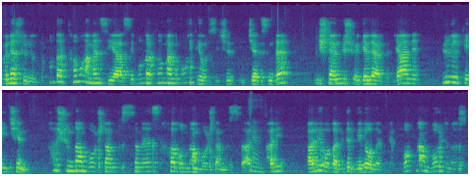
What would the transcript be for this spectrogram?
öne sürüldü. Bunlar tamamen siyasi, bunlar tamamen oy teorisi içerisinde işlenmiş ögelerdir. Yani bir ülke için ha şundan borçlanmışsınız, ha bundan borçlanmışsınız. Ali, Evet. Ali, Ali olabilir, Veli olabilir. Toplam borcunuz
